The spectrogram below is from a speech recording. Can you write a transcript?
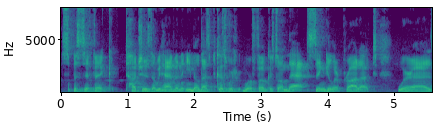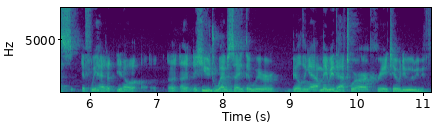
specific touches that we have in the email. That's because we're, we're focused on that singular product. Whereas if we had you know a, a, huge website that we were building out, maybe that's where our creativity would be,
